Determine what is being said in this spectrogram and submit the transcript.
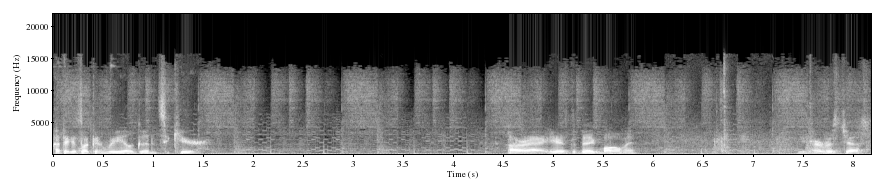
I think it's looking real good and secure. All right, here's the big moment. You nervous, Jess?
